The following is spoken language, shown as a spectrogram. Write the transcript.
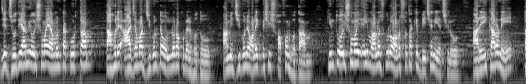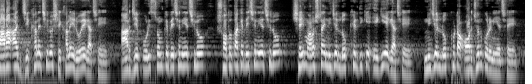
যে যদি আমি ওই সময় এমনটা করতাম, তাহলে আজ আমার জীবনটা অন্য রকমের হতো। আমি জীবনে অনেক বেশি সফল হতাম। কিন্তু ওই সময় এই মানুষগুলো অলসতাকে বেছে নিয়েছিল আর এই কারণে তারা আজ যেখানে ছিল সেখানেই রয়ে গেছে। আর যে পরিশ্রমকে বেছে নিয়েছিল, সততাকে বেছে নিয়েছিল, সেই মানুষটাই নিজের লক্ষ্যের দিকে এগিয়ে গেছে, নিজের লক্ষ্যটা অর্জন করে নিয়েছে।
